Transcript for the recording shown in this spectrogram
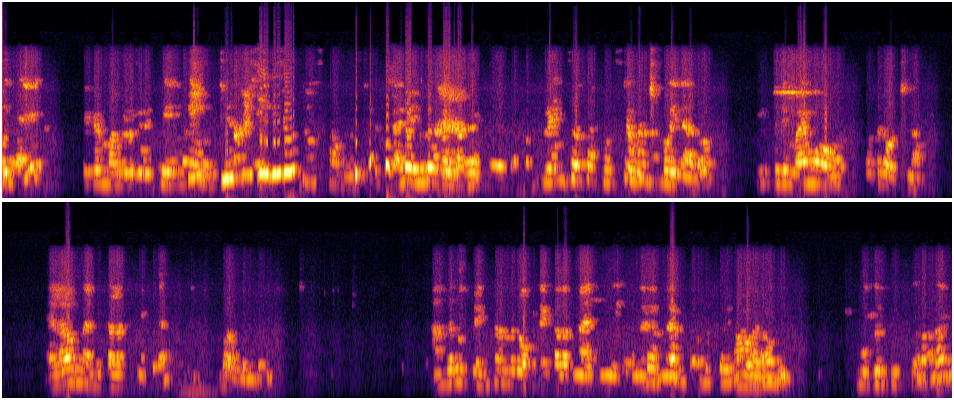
వచ్చి ఇక్కడ ఫ్రెండ్స్ అంతా ఫస్ట్ వచ్చిపోయినారు. ఇప్పుడు మేము కొత్తగా వచ్చినాం. ఎలా ఉందండి కలెక్షన్ ఇక్కడ బాగుంది. అందరూ ఫ్రెండ్స్ అందరూ ఒకటే కలర్ మ్యాచింగ్ చేసుకున్నారు ముగ్గురు తీసుకున్నారు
